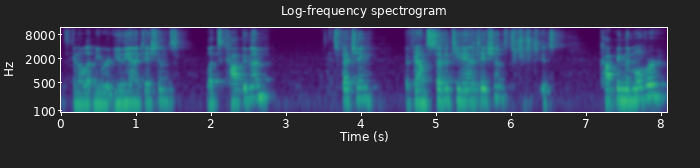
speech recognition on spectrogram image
It's going to let me review the annotations. Let's copy them. It's fetching. It found 17 annotations. It's copying them over.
